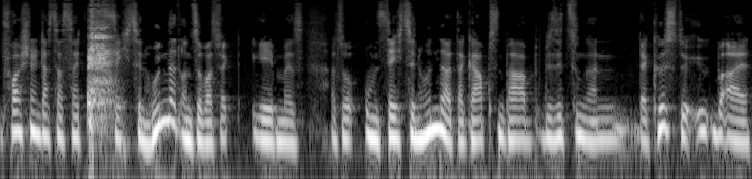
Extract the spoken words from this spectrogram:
vorstellen, dass das seit 1600 und sowas weggegeben ist. Also um 1600, da gab es ein paar Besitzungen an der Küste überall,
